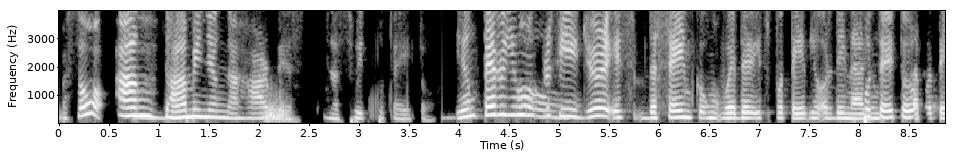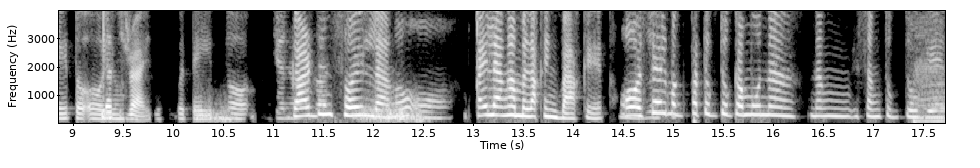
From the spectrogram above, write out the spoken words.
paso. Ang dami niyang na-harvest na sweet potato. yung, pero yung Oo. procedure is the same kung whether it's potato, yung ordinaryong Potato, na potato o That's yung right. potato. General garden soil lang, oo. Kailangan malaking bucket. O, Sel, magpatugtog ka muna ng isang tugtugin.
